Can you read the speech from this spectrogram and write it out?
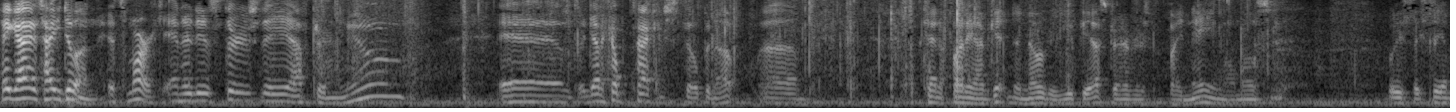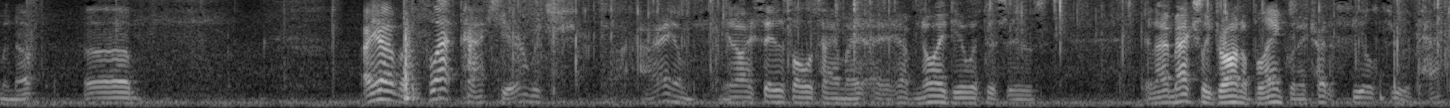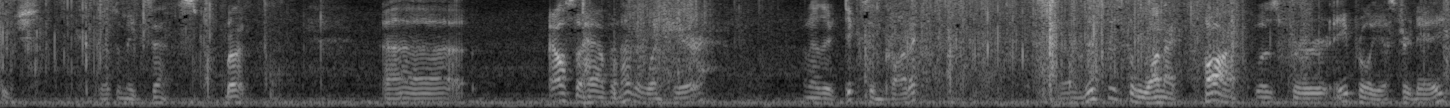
Hey guys, how you doing? It's Mark, and it is Thursday afternoon, and I got a couple packages to open up. Um, it's kind of funny, I'm getting to know the UPS drivers by name almost. At least I see them enough. Um, I have a flat pack here, which I am, you know, I say this all the time, I, I have no idea what this is. And I'm actually drawing a blank when I try to feel through the package doesn't make sense. But uh, I also have another one here, another Dixxon product. This is the one I thought was for April yesterday.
